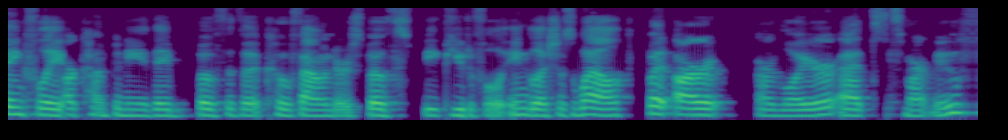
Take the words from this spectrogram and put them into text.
Thankfully, our company, they both of the co-founders both speak beautiful English as well. But our our lawyer at Smart Move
